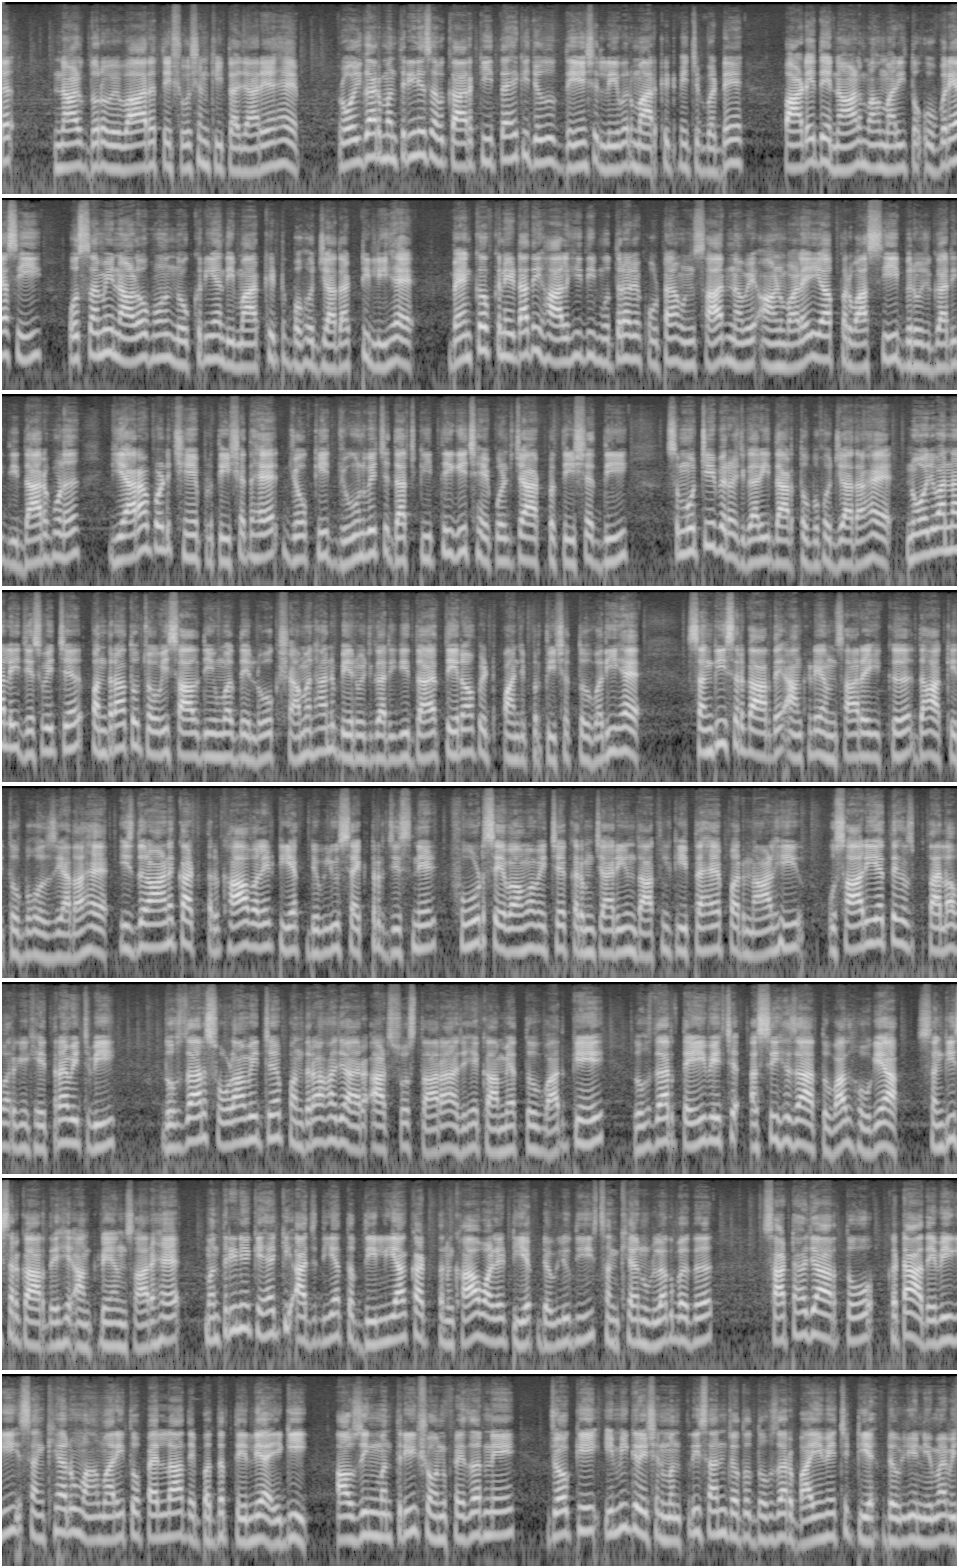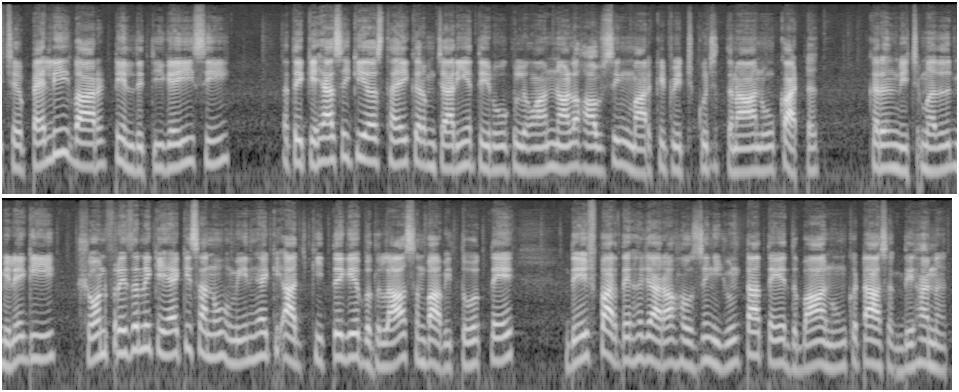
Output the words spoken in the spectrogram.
ਨਾਲ ਦੁਰਵਿਵਹਾਰ ਅਤੇ ਸ਼ੋਸ਼ਣ ਕੀਤਾ ਜਾ ਰਿਹਾ ਹੈ। ਰੋਜ਼ਗਾਰ ਮੰਤਰੀ ਨੇ ਸਵੀਕਾਰ ਕੀਤਾ ਹੈ ਕਿ ਜਦੋਂ ਦੇਸ਼ ਲੇਬਰ ਮਾਰਕੀਟ ਵਿੱਚ ਵੱਡੇ ਪਾੜੇ ਦੇ ਨਾਲ ਮਹਾਮਾਰੀ ਤੋਂ ਉਭਰਿਆ ਸੀ ਉਸ ਸਮੇਂ ਨਾਲੋਂ ਹੁਣ ਨੌਕਰੀਆਂ ਦੀ ਮਾਰਕੀਟ ਬਹੁਤ ਜ਼ਿਆਦਾ ਢਿੱਲੀ ਹੈ। ਬੈਂਕ ਆਫ ਕੈਨੇਡਾ ਦੀ ਹਾਲ ਹੀ ਦੀ ਮੁਦਰਾ ਰਿਪੋਰਟਾਂ ਅਨੁਸਾਰ ਨਵੇਂ ਆਉਣ ਵਾਲੇ ਜਾਂ ਪ੍ਰਵਾਸੀ ਬੇਰੁਜ਼ਗਾਰੀ ਦੀ ਦਰ ਹੁਣ 11.6% ਹੈ, ਜੋ ਕਿ ਜੂਨ ਵਿੱਚ ਦਰਜ ਕੀਤੀ ਗਈ 6.4% ਦੀ ਸਮੁੱਚੀ ਬੇਰੁਜ਼ਗਾਰੀ ਦਰ ਤੋਂ ਬਹੁਤ ਜ਼ਿਆਦਾ ਹੈ। ਨੌਜਵਾਨਾਂ ਲਈ ਜਿਸ ਵਿੱਚ 15 ਤੋਂ 24 ਸਾਲ ਦੀ ਉਮਰ ਦੇ ਲੋਕ ਸ਼ਾਮਲ ਹਨ, ਬੇਰੁਜ਼ਗਾਰੀ ਦੀ ਦਰ 13.5% ਤੋਂ ਵਧੀ ਹੈ। ਸੰਘੀ ਸਰਕਾਰ ਦੇ ਅੰਕੜੇ ਅਨੁਸਾਰ ਇੱਕ ਦਹਾਕੇ ਤੋਂ ਬਹੁਤ ਜ਼ਿਆਦਾ ਹੈ। ਇਸ ਦੌਰਾਨ ਘੱਟ ਤਨਖਾਹ ਵਾਲੇ TFW ਸੈਕਟਰ ਜਿਸ ਨੇ ਫੂਡ ਸੇਵਾਵਾਂ ਵਿੱਚ ਕਰਮਚਾਰੀ ਨੂੰ ਦਾਖਲ ਕੀਤਾ ਹੈ, ਪਰ ਨਾਲ ਹੀ ਉਸਾਰੀ ਅਤੇ ਹਸਪਤਾਲਾਂ ਵਰਗੇ ਖੇਤਰਾਂ ਵਿੱਚ ਵੀ 2016 ਵਿੱਚ 15817 ਅਜਿਹੇ ਕਾਮਿਆਂ ਤੋਂ ਵੱਧ ਕੇ 2023 ਵਿੱਚ 80000 ਤੋਂ ਵੱਧ ਹੋ ਗਿਆ। ਸੰਘੀ ਸਰਕਾਰ ਦੇ ਇਹ ਅੰਕੜੇ ਅਨੁਸਾਰ ਹੈ। ਮੰਤਰੀ ਨੇ ਕਿਹਾ ਕਿ ਅੱਜ ਦੀਆਂ ਤਬਦੀਲੀਆਂ ਘੱਟ ਤਨਖਾਹ ਵਾਲੇ TFW ਦੀ ਸੰਖਿਆ ਨੂੰ ਲਗਭਗ 60000 ਤੋਂ ਘਟਾ ਦੇਵੇਗੀ। ਸੰਖਿਆ ਨੂੰ ਮਹਾਮਾਰੀ ਤੋਂ ਪਹਿਲਾਂ ਦੇ ਪੱਧਰ ਤੇ ਲਿਆਏਗੀ। ਹਾਊਸਿੰਗ ਮੰਤਰੀ ਸ਼ੌਨ ਫਰੇਜ਼ਰ ਨੇ, ਜੋ ਕਿ ਇਮੀਗ੍ਰੇਸ਼ਨ ਮੰਤਰੀ ਸਨ, ਜਦੋਂ 2022 ਵਿੱਚ TFW ਨਿਯਮਾਂ ਵਿੱਚ ਪਹਿਲੀ ਵਾਰ ਢਿੱਲ ਦਿੱਤੀ ਗਈ ਸੀ ਅਤੇ ਕਿਹਾ ਸੀ ਕਿ ਅਸਥਾਈ ਕਰਮਚਾਰੀਆਂ ਤੇ ਰੋਕ ਲਗਾਉਣ ਨਾਲ ਹਾਊਸਿੰਗ ਮਾਰਕੀਟ ਵਿੱਚ ਕੁਝ ਤਣਾਅ ਨੂੰ ਘੱਟ ਕਰਨ ਵਿੱਚ ਮਦਦ ਮਿਲੇਗੀ। ਸ਼ੌਨ ਫਰੇਜ਼ਰ ਨੇ ਕਿਹਾ ਕਿ ਸਾਨੂੰ ਉਮੀਦ ਹੈ ਕਿ ਅੱਜ ਕੀਤੇ ਗਏ ਬਦਲਾਅ ਸੰਭਾਵਿਤ ਤੌਰ ਤੇ ਦੇਸ਼ ਭਰ ਦੇ ਹਜ਼ਾਰਾਂ ਹਾਊਸਿੰਗ ਯੂਨਿਟਾਂ ਤੇ ਦਬਾਅ ਨੂੰ ਘਟਾ ਸਕਦੇ ਹਨ।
